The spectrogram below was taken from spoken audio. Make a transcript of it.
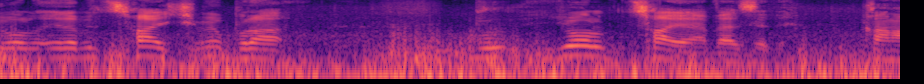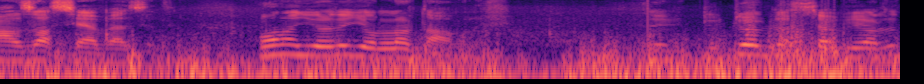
yol elə bir çay kimi bura bu yol çay əvəzidir. Kanalizasiya əvəzidir. Ona görə də yollar dağılır. Dö- Dövlət səviyyəli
